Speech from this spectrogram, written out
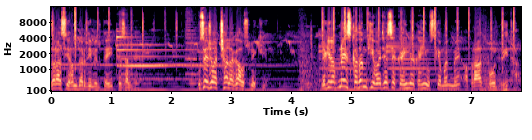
जरा सी हमदर्दी मिलते ही फिसल गया। उसे जो अच्छा लगा उसने किया। लेकिन अपने इस कदम की वजह से कहीं ना कहीं उसके मन में अपराध बोध भी था।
